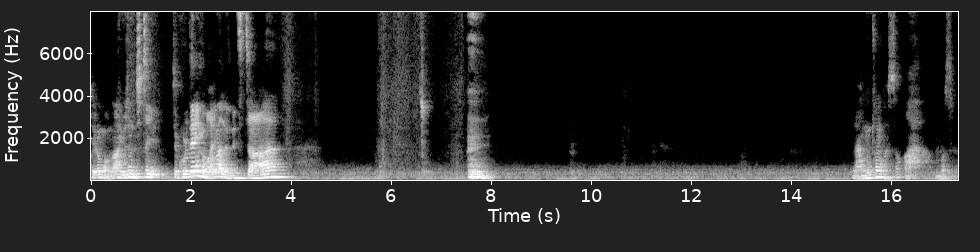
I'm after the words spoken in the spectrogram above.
또 이런 거 없나? 아, 요즘 진짜, 이- 진짜 골 때리는 거 많이 봤는데, 진짜. 랑총 봤어? 아, 안 봤어요.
